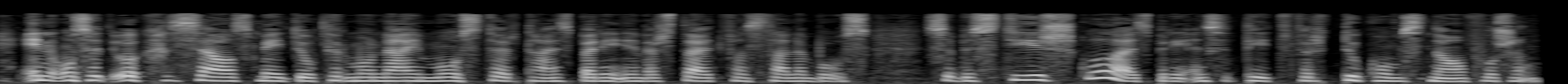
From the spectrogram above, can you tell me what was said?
En ons het ook gesels met Dr. Monay Moster, hy is by die Universiteit van Stellenbosch se bestuurskool, hy is by die Instituut vir Toekomsnavorsing.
